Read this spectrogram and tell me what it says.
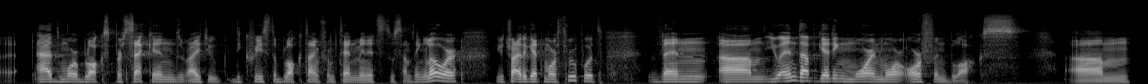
uh, add more blocks per second, right? You decrease the block time from 10 minutes to something lower. You try to get more throughput. Then um, you end up getting more and more orphan blocks. Um,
